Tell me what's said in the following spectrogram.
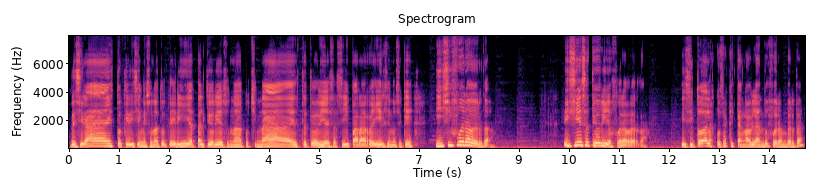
decir, ah, esto que dicen es una tontería, tal teoría es una cochinada, esta teoría es así para reírse, no sé qué. ¿Y si fuera verdad? ¿Y si esa teoría fuera verdad? ¿Y si todas las cosas que están hablando fueran verdad?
